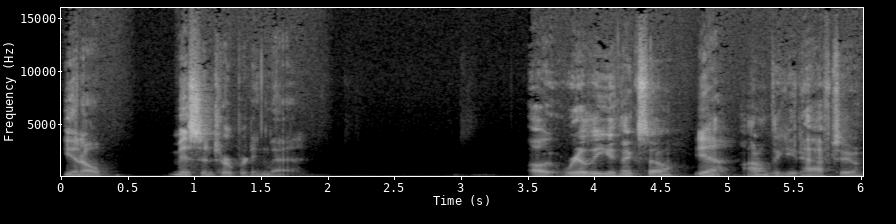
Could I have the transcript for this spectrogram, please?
you know, misinterpreting that. oh, really? You think so? Yeah, I don't think you'd have to.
